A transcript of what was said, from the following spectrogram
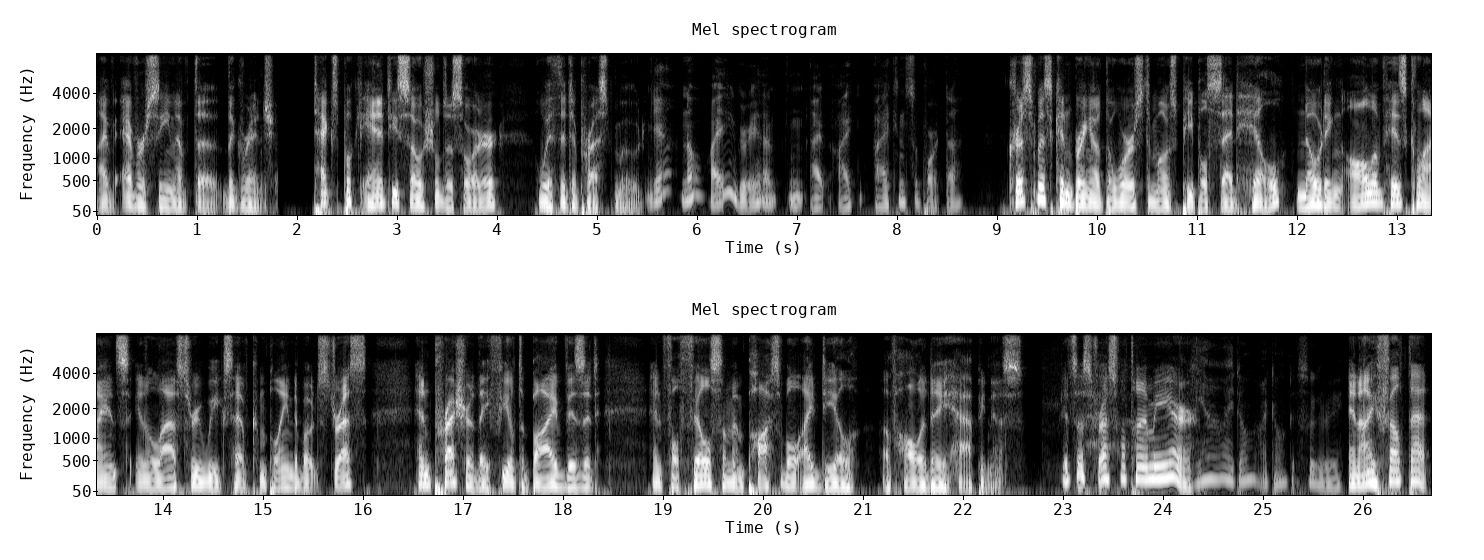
I've ever seen of the, the Grinch. Textbook antisocial disorder with a depressed mood. Yeah, no, I agree. I, I, I, I can support that. Christmas can bring out the worst in most people, said Hill, noting all of his clients in the last three weeks have complained about stress and pressure they feel to buy, visit, and fulfill some impossible ideal of holiday happiness. It's a stressful time of year. Yeah, I don't I don't disagree. And I felt that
